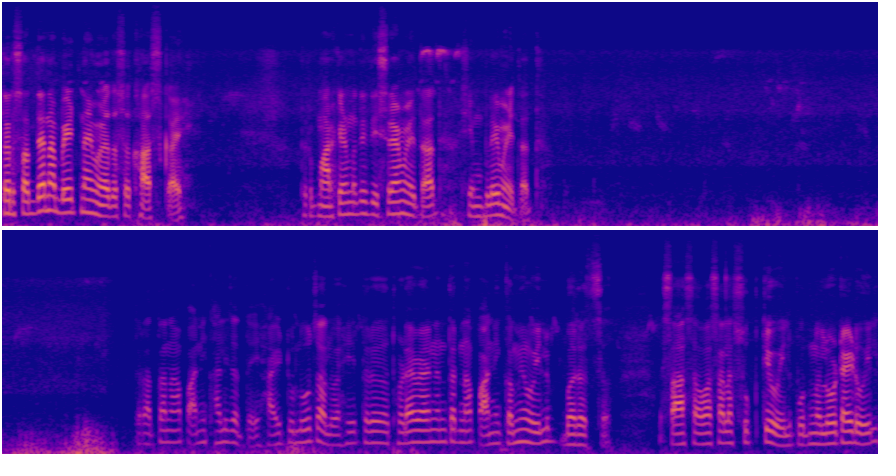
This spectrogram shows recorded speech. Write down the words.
तर सध्या ना बेट नाही मिळत असं खास काय. तर मार्केटमध्ये तिसऱ्या मिळतात शिंपले मिळतात. तर आता ना पाणी खाली जातं आहे हाय टू लो चालू आहे. तर थोड्या वेळानंतर ना पाणी कमी होईल बरंचसं. सहा सव्वासाला सुकती होईल पूर्ण लो टाईड होईल.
